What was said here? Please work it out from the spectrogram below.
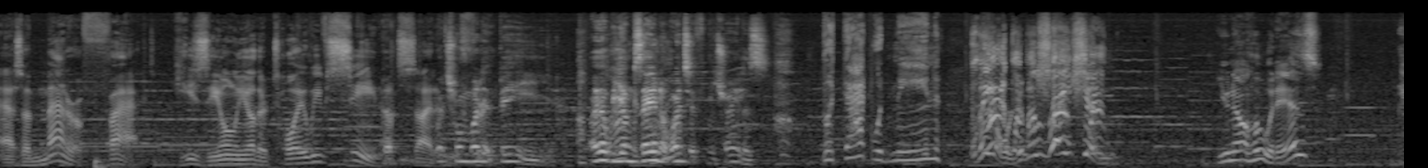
As a matter of fact, he's the only other toy we've seen outside of Which one would it be? Oh, it'll be young Xehanort, won't it, from the trailers? But that would mean. The organization! You know who it is?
